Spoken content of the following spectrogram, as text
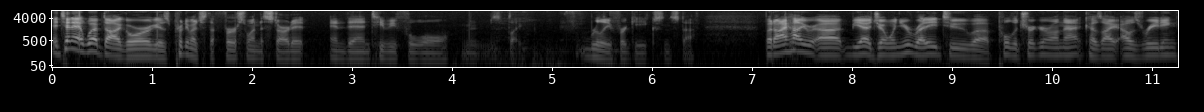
AntennaWeb.org is pretty much the first one to start it, and then TVFool is like really for geeks and stuff. But I highly, uh, yeah, Joe, when you're ready to uh, pull the trigger on that, because I, I was reading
